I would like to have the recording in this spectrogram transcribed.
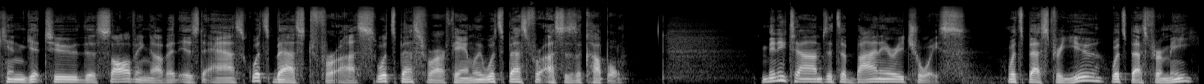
can get to the solving of it is to ask what's best for us? What's best for our family? What's best for us as a couple? Many times it's a binary choice. What's best for you? What's best for me?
